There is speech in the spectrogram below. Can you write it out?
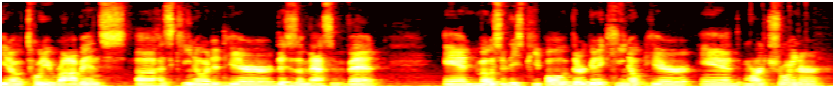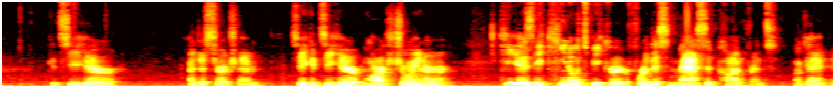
you know, Tony Robbins uh, has keynoted here. This is a massive event. And most of these people, they're going to keynote here. And Mark Joyner, can see here, I just search him. So you can see here, Mark Joyner, he is a keynote speaker for this massive conference, okay?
